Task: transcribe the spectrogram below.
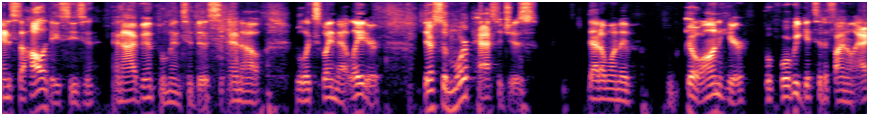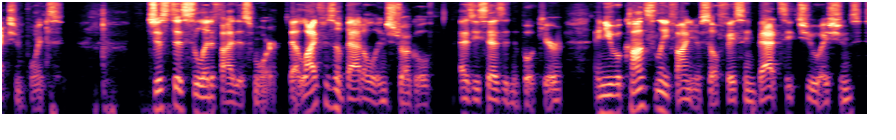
And it's the holiday season, and I've implemented this, and I'll we'll explain that later. There's some more passages that I want to go on here before we get to the final action points. Just to solidify this more, that life is a battle and struggle, as he says in the book here, and you will constantly find yourself facing bad situations,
